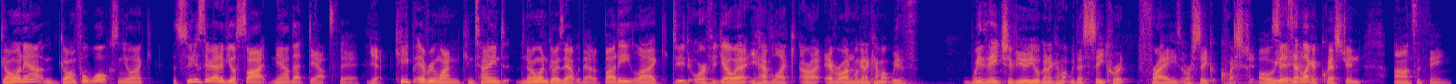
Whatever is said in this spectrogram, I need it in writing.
going out and going for walks, and you're like, as soon as they're out of your sight, now that doubt's there. Yeah. Keep everyone contained. No one goes out without a buddy. Like, Did or if you go out, you have like, all right, everyone, we're going to come up with. With each of you, you're going to come up with a secret phrase or a secret question. Oh, so yeah, it's yeah. like a question answer thing.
